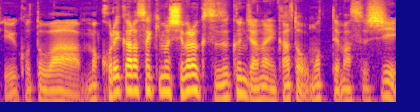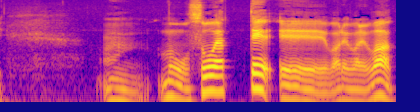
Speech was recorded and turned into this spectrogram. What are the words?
っていうことは、まあ、これから先もしばらく続くんじゃないかと思ってますし、うん、もうそうやって、えー、我々は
